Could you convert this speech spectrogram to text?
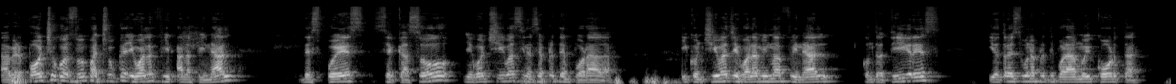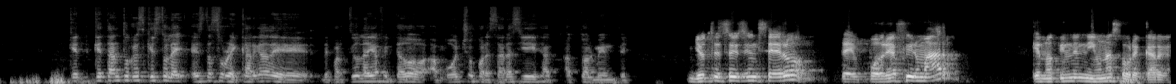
A ver, Pocho, cuando estuvo en Pachuca, llegó a la, fi- a la final. Después se casó, llegó a Chivas sin hacer pretemporada. Y con Chivas llegó a la misma final contra Tigres y otra vez tuvo una pretemporada muy corta. ¿Qué, qué tanto crees que esto esta sobrecarga de, de partidos le haya afectado a Pocho para estar así ac- actualmente? Yo te soy sincero, te podría afirmar que no tiene ni una sobrecarga.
